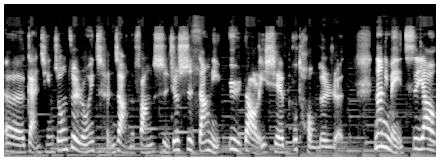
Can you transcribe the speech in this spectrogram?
呃感情中最容易成长的方式，就是当你遇到了一些不同的人，那你每次要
